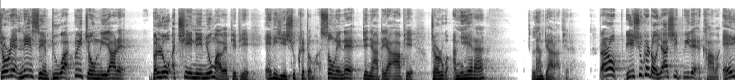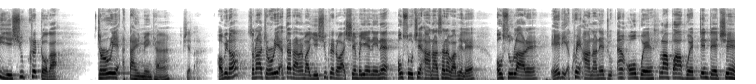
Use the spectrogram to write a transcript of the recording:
ကျွန်တော်ရဲ့နေ့စဉ်ဒူဝတွေ့ကြုံနေရတဲ့ဘလို့အခြေအနေမျိုးမှာပဲဖြစ်ဖြစ်အဲ့ဒီယေရှုခရစ်တော်မှာစုံလင်တဲ့ပညာတရားအားဖြင့်ကျွန်တော်တို့ကအမြဲတမ်းလမ်းပြတာဖြစ်တယ်။ဒါတော့ယေရှုခရစ်တော်ရရှိပြီးတဲ့အခါမှာအဲ့ဒီယေရှုခရစ်တော်ကကျွန်တော်တို့ရဲ့အတိုင်ပင်ခံဖြစ်လာဟုတ်ပြီနော်ဆိုတော့ကျွန်တော်တို့ရဲ့အသက်တာထဲမှာယေရှုခရစ်တော်ကအရှင်ဘုရင်အနေနဲ့အုပ်ဆိုးခြင်းအာဏာဆက်နေပါဖြစ်လေအုပ်ဆိုးလာတယ် အဲ့ဒီအခွင့်အာဏာနဲ့တူအံ့ဩပွဲလှပပွဲတင့်တယ်ခြင်း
